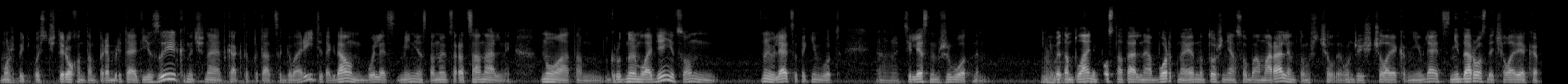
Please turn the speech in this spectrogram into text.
Может быть, после четырех он там приобретает язык, начинает как-то пытаться говорить, и тогда он более-менее становится рациональный. Ну, а там грудной младенец, он ну, является таким вот э, телесным животным. И в этом плане постнатальный аборт, наверное, тоже не особо аморален, потому что он же еще человеком не является, не дорос до человека.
